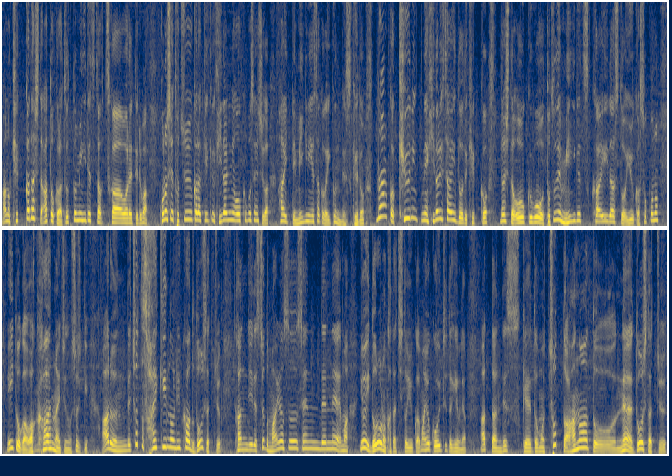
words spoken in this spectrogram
あの結果出した後からずっと右で使われてる、まあ、この試合途中から結局左に大久保選手が入って右に江坂が行くんですけど、なんか急にね、左サイドで結果を出した大久保を突然右で使い出すというか、そこの意図がわからないっていうのも正直あるんで、ちょっと最近のリカードどうしたっていう感じです。ちょっとマイナス戦でね、まあ、良いドローの形というか、まあ、よく追いついたゲームではあったんですけれども、ちょっとあの後ね、どうしたっちゅう、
